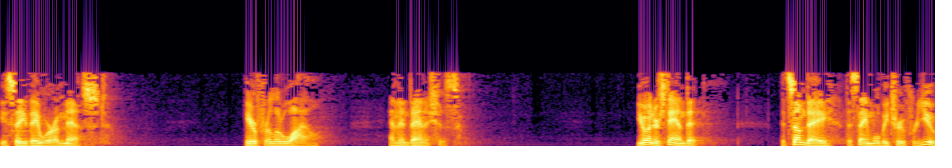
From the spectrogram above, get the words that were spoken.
You see, they were a mist. Here for a little while, and then vanishes. You understand that, that someday the same will be true for you.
